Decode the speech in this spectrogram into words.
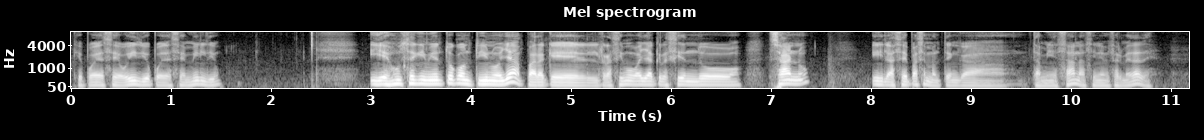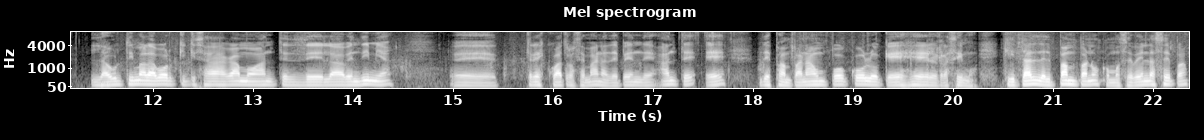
que puede ser oidio, puede ser mildio. Y es un seguimiento continuo ya, para que el racimo vaya creciendo sano y la cepa se mantenga también sana, sin enfermedades. La última labor que quizás hagamos antes de la vendimia, eh, tres, cuatro semanas, depende, antes, es despampanar un poco lo que es el racimo. Quitarle el pámpano, como se ve en la cepa,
